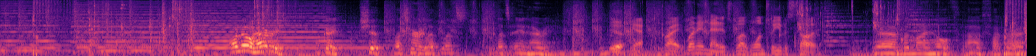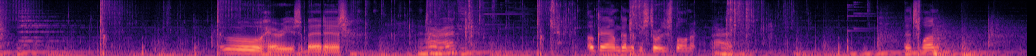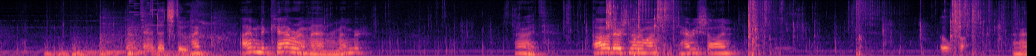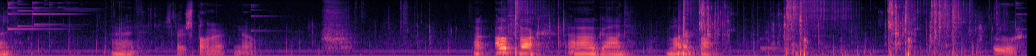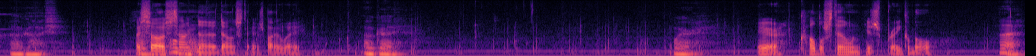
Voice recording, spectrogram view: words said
Oh no, Harry! Okay, shit. Let's hurry. Let, let's let's aid Harry. Yeah. Yeah, right, run in there. It's like one to either side. Yeah, but my health. Ah, fuck. Alright. Oh, Harry is a badass. I know, right? Okay, I'm gonna destroy the spawner. Alright. That's one. And that's two. I, I'm the cameraman, remember? Alright. Oh, there's another one. Harry saw him. Oh, fuck. Alright. Alright. Is there a spawner? No. Oh, oh, fuck. Oh, God. Motherfuck. Ooh. Oh, gosh. I saw Oh, a sign God. uh, downstairs, by the way. Okay. Where? Here, cobblestone is breakable. Ah.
